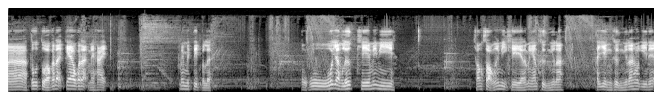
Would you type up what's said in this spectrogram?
มา ตู้ตั๋วก็ได้แก้วก็ได้ไม่ให้ ไม่มีติดมาเลย โอ้โหอย่างลึกเคไม่มี ช่องสองไม่มีเคนะไม่งั้นถึงอยู่นะขย่งถึงอยู่นะเมื่อกี้นี้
